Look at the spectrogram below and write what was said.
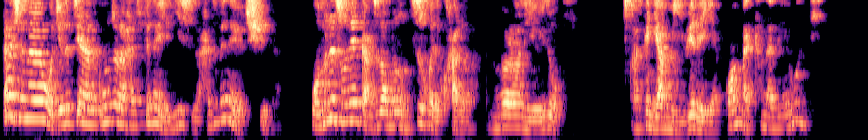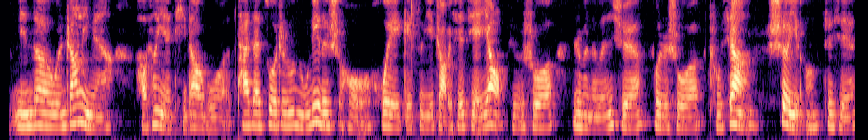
但是呢，我觉得这样的工作呢还是非常有意思的，还是非常有趣的。我们能从中感受到某种智慧的快乐，能够让你有一种啊更加敏锐的眼光来看待这些问题。您的文章里面啊，好像也提到过，他在做这种努力的时候，会给自己找一些解药，比如说日本的文学，或者说图像、摄影这些，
